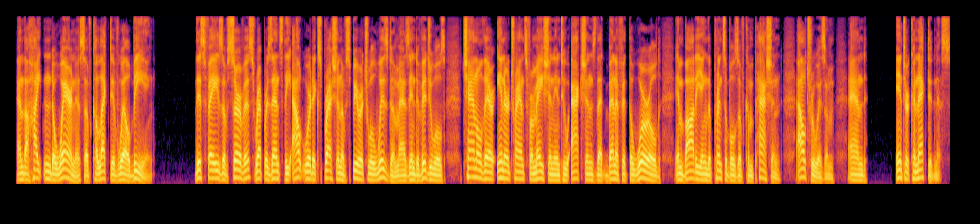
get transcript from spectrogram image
and the heightened awareness of collective well-being. This phase of service represents the outward expression of spiritual wisdom as individuals channel their inner transformation into actions that benefit the world, embodying the principles of compassion, altruism, and interconnectedness.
